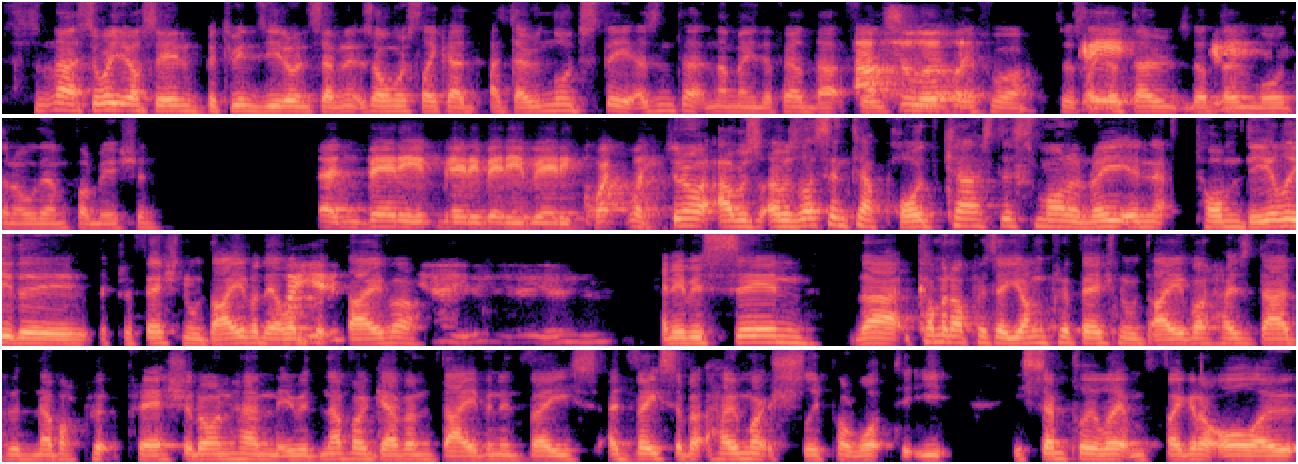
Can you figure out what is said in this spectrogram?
so, so what you're saying between zero and seven, it's almost like a, a download state, isn't it? In my mind, I've heard that Absolutely. before. So it's Great. like they're, down, they're downloading all the information and very, very, very, very quickly. Do you know, I was I was listening to a podcast this morning, right, and Tom Daley, the, the professional diver, the oh, Olympic oh, yeah. diver, yeah, yeah, and he was saying that coming up as a young professional diver, his dad would never put pressure on him. He would never give him diving advice, advice about how much sleep or what to eat. He simply let him figure it all out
